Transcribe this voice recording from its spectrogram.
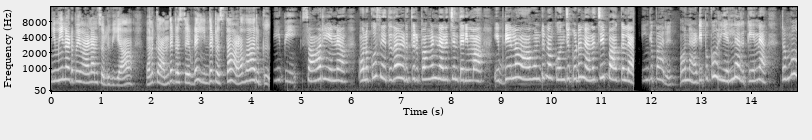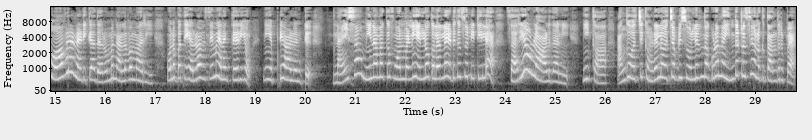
நீ மீனாட்ட போய் வேணான்னு சொல்லுவியா? உனக்கு அந்த ட்ரெஸ்ஸை விட இந்த ட்ரெஸ் தான் அழகா இருக்கு. பிபி சாரி என்ன உனக்கும் சேர்த்து தான் எடுத்திருப்பாங்கன்னு நினைச்சேன் தெரியுமா? இப்படி எல்லாம் ஆகும்ட்டு நான் கொஞ்சம் கூட நினைச்சே பார்க்கல. இங்க பாரு உன் அடிப்புக்கு ஒரு எல்லை இருக்கு என்ன ரொம்ப ஓவரா நடிக்காத ரொம்ப நல்லவ மாதிரி உன்னை பத்தி எல்லா விஷயமும் எனக்கு தெரியும் நீ எப்படி ஆளுன்ட்டு நைஸா மீனாமாக்கு ஃபோன் பண்ணி எல்லோ கலர்ல எடுக்க சொல்லிட்டீல சரியா உள்ள ஆளுதான் நீ நீ கா அங்க வச்சு கடையில வச்சு அப்படி சொல்லிருந்தா கூட நான் இந்த ட்ரெஸ் உனக்கு தந்திருப்பேன்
